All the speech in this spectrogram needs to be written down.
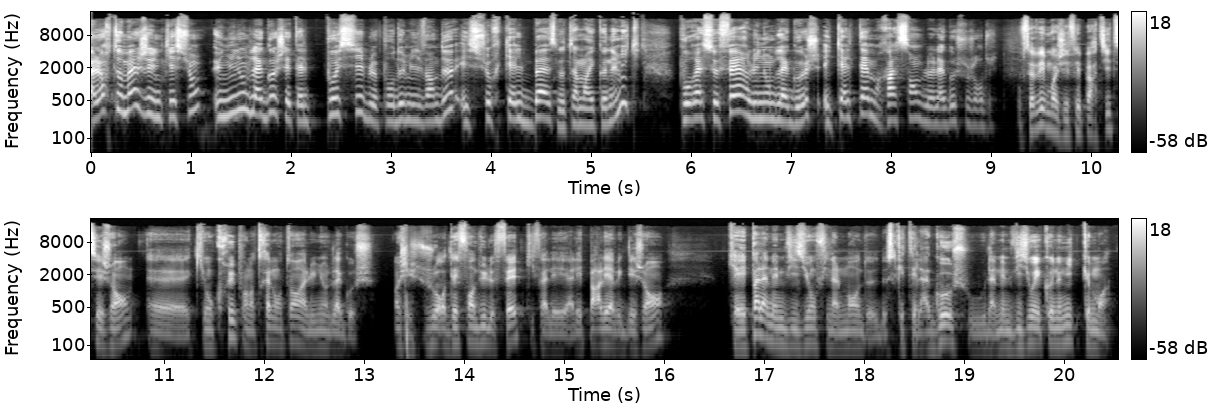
Alors Thomas, j'ai une question. Une union de la gauche est-elle possible pour 2022 et sur quelle base, notamment économique, pourrait se faire l'union de la gauche et quel thème rassemble la gauche aujourd'hui? Vous savez, moi j'ai fait partie de ces gens euh, qui ont cru pendant très longtemps à l'union de la gauche. Moi j'ai toujours défendu le fait qu'il fallait aller parler avec des gens qui n'avaient pas la même vision finalement de, ce qu'était la gauche ou la même vision économique que moi.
